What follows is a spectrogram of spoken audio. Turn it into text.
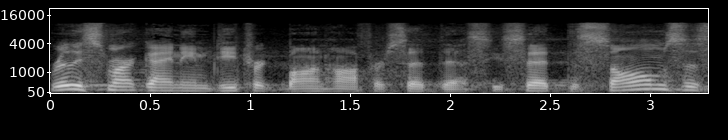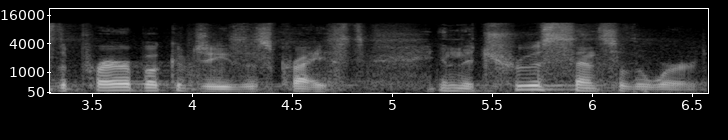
Really smart guy named Dietrich Bonhoeffer said this. He said, The Psalms is the prayer book of Jesus Christ in the truest sense of the word.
